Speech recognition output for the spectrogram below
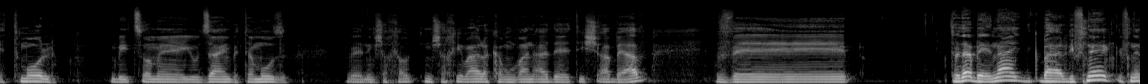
אתמול בעיצום י"ז בתמוז, ונמשכים הלאה כמובן עד תשעה באב. ו... אתה יודע, בעיניי, לפני, לפני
